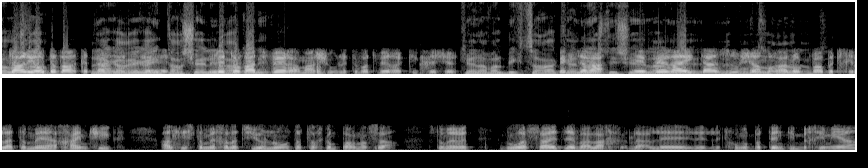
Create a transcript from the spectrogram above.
מותר לי עוד דבר קטן, רגע, רגע, אם תרשה לי, לטובת ורה משהו, לטובת ורה, כדי ש... כן, אבל בקצרה, כן, יש לי שאלה ורה הייתה זו שאמרה לו כבר בתחילת המאה, חיימצ'יק, אל תסתמך על הציונות, אתה צריך גם פרנסה. זאת אומרת, והוא עשה את זה והלך לתחום הפטנטים בכימיה,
